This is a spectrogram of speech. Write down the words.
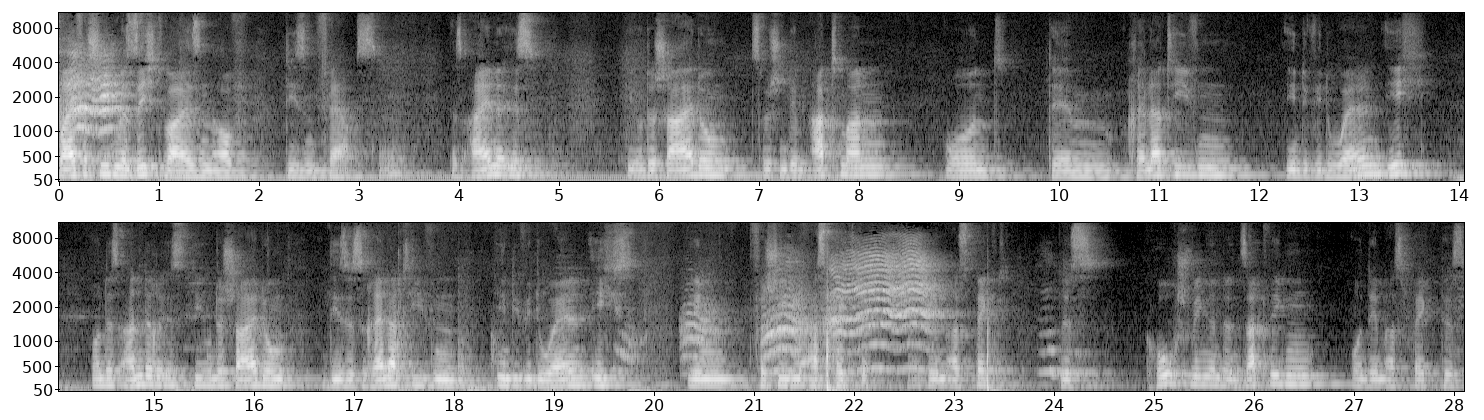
zwei verschiedene Sichtweisen auf diesen Vers. Das eine ist die Unterscheidung zwischen dem Atman und dem relativen individuellen Ich und das andere ist die Unterscheidung dieses relativen individuellen Ichs in verschiedene Aspekte. Dem Aspekt des hochschwingenden Sattwigen und dem Aspekt des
